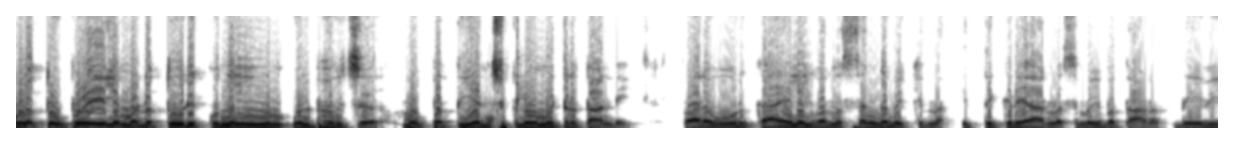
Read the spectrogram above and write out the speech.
കുളത്തൂപ്പുഴയിലെ മടത്തൂരി കുന്നിൽ നിന്നും ഉത്ഭവിച്ച് മുപ്പത്തിയഞ്ച് കിലോമീറ്റർ താണ്ടി പരവൂർ കായലിൽ വന്ന് സംഗമിക്കുന്ന ഇത്തിക്കരയാറിന് സമീപത്താണ് ദേവി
